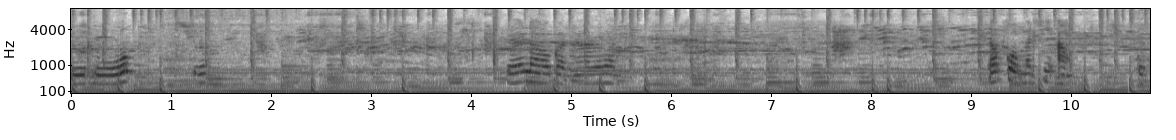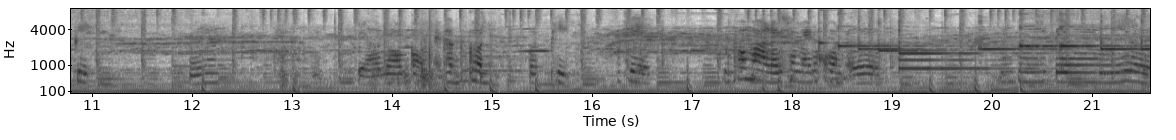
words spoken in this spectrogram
YouTube แล้วรอก่อนนะระหว่าง มาที่อะกดผิดนะเดี๋ยวรอก่อนนะครับทุกคนกดผิดโอเคคุณเข้ามาแล้วใช่ไหมทุกคนเออมันจะมีเป็นนี้เลย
